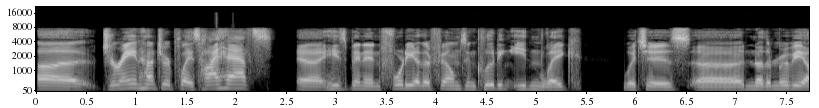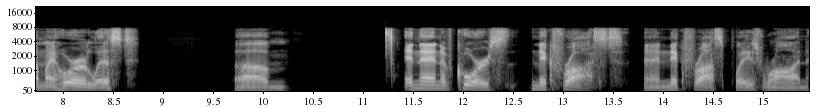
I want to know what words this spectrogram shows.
Uh Jumayn Hunter plays hi-hats. Uh, he's been in 40 other films including Eden Lake, which is uh, another movie on my horror list. Um and then of course Nick Frost. And Nick Frost plays Ron.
